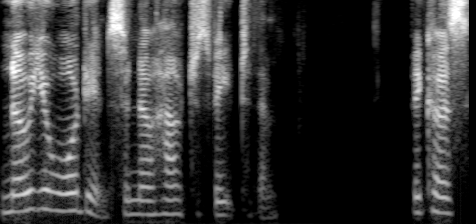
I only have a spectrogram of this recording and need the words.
Know your audience and know how to speak to them. Because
